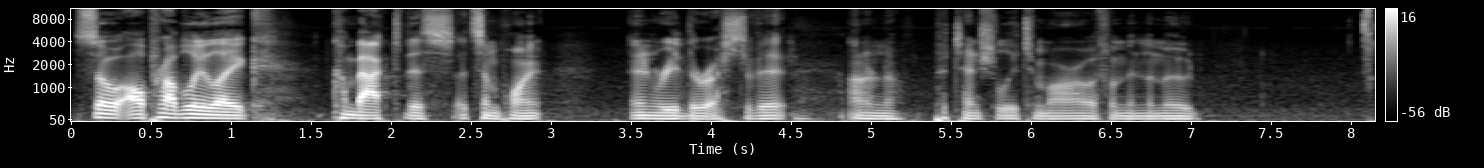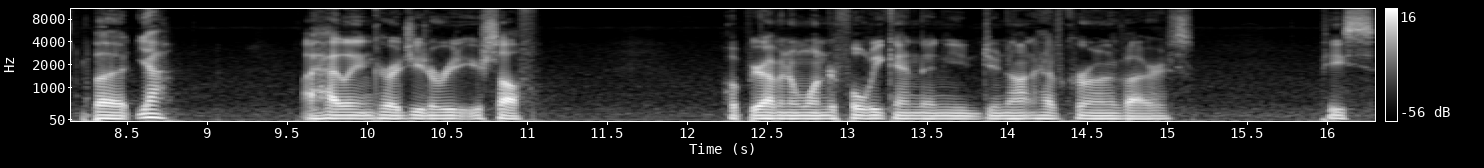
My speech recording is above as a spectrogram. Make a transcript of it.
So I'll probably like come back to this at some point and read the rest of it. I don't know, potentially tomorrow if I'm in the mood. But yeah, I highly encourage you to read it yourself. Hope you're having a wonderful weekend and you do not have coronavirus. Peace.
